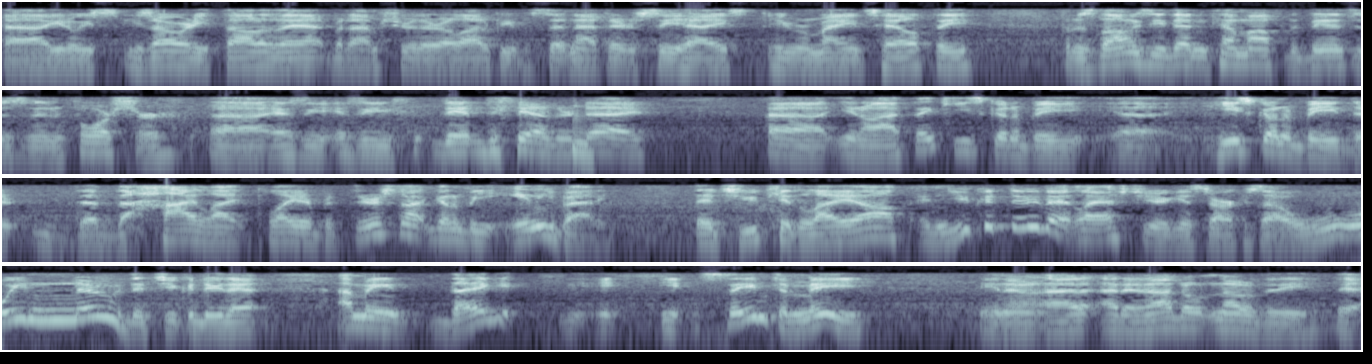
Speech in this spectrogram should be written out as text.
Uh, you know, he's, he's already thought of that, but I'm sure there are a lot of people sitting out there to see how he's, he remains healthy. But as long as he doesn't come off the bench as an enforcer, uh, as he as he did the other day, uh, you know, I think he's going to be uh, he's going to be the, the the highlight player. But there's not going to be anybody that you could lay off, and you could do that last year against Arkansas. We knew that you could do that. I mean, they it, it seemed to me, you know, I, and I don't know the the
